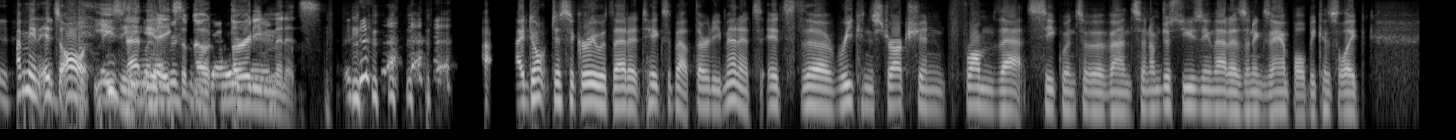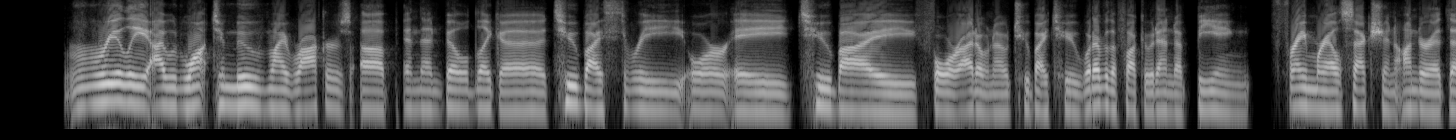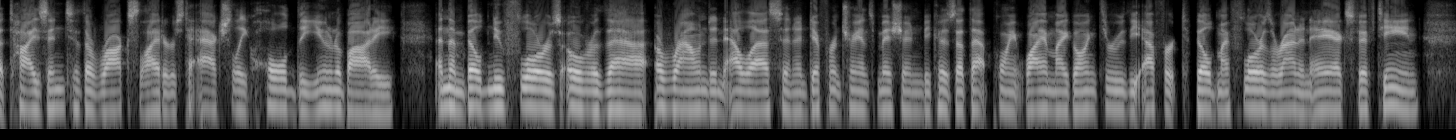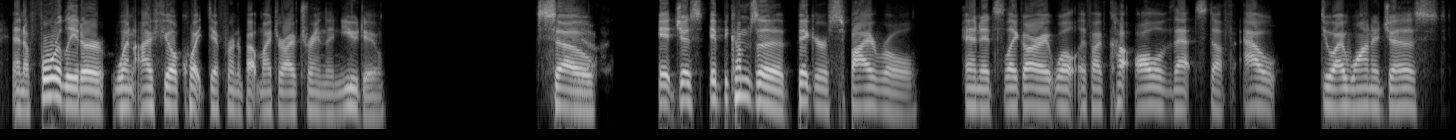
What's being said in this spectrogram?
I mean, it's all easy. That whatever takes about thirty there. minutes. I don't disagree with that. It takes about 30 minutes. It's the reconstruction from that sequence of events. And I'm just using that as an example because, like, really, I would want to move my rockers up and then build like a 2 by 3 or a 2 by 4 I don't know, 2 by 2 whatever the fuck it would end up being frame rail section under it that ties into the rock sliders to actually hold the unibody and then build new floors over that around an LS and a different transmission because at that point why am I going through the effort to build my floors around an AX15 and a 4 liter when I feel quite different about my drivetrain than you do. So it just it becomes a bigger spiral and it's like all right well if I've cut all of that stuff out do I want to just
